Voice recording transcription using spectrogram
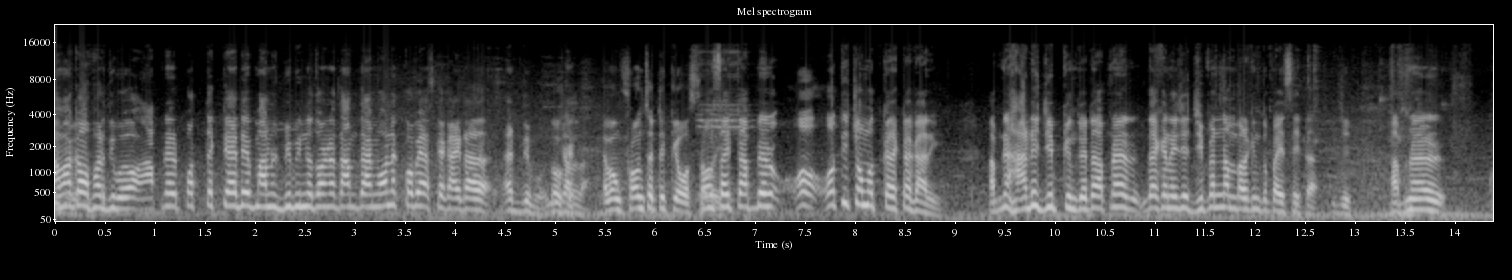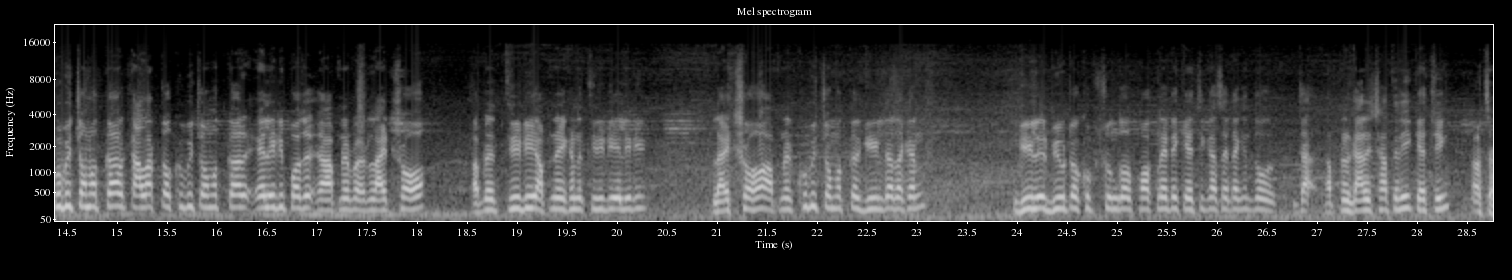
দামাকা অফার দিব। আপনার প্রত্যেকটা অ্যাডে মানুষ বিভিন্ন ধরনের দাম দেয়। আমি অনেক কবে আজকে গাড়িটা অ্যাড দিব ইনশাল্লাহ এবং ফ্রন্ট সাইডটা কি অবস্থা ফ্রন্ট? সাইডটা আপনার অতি চমৎকার একটা গাড়ি। আপনি হার্ডি জিপ কিন্তু এটা আপনার দেখেন এই যে জিপের নাম্বার কিন্তু পাইছে এটা। জি। আপনার খুবই চমৎকার কালারটাও খুবই চমৎকার এলইডি আপনার লাইট সহ। আপনার থ্রি ডি আপনার এখানে থ্রি ডি এলইডি লাইট সহ। আপনার খুবই চমৎকার গ্রিলটা দেখেন। গ্রিলের ভিউটা খুব সুন্দর ফক লাইটে ক্যাচিং আছে। এটা কিন্তু আপনার গাড়ির সাথেই ক্যাচিং আচ্ছা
